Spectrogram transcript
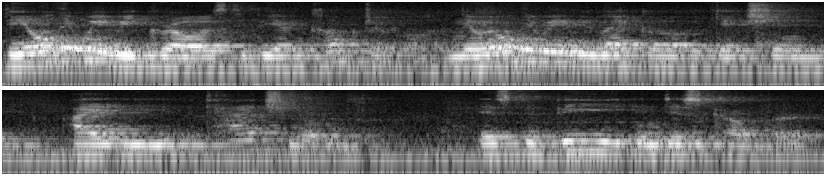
the only way we grow is to be uncomfortable. And the only way we let go of addiction, i.e. attachment, is to be in discomfort.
